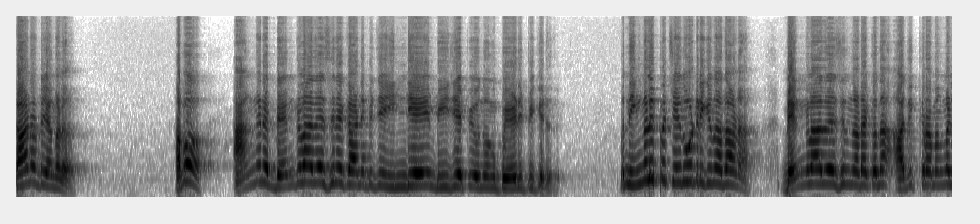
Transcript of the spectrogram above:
കാണട്ടെ ഞങ്ങൾ? അപ്പോ അങ്ങനെ ബംഗ്ലാദേശിനെ കാണിപ്പിച്ച് ഇന്ത്യയും ബി ജെ പി ഒന്നും പേടിപ്പിക്കരുത്. അപ്പൊ നിങ്ങളിപ്പോ ചെയ്തുകൊണ്ടിരിക്കുന്ന അതാണ്. ബംഗ്ലാദേശിൽ നടക്കുന്ന അതിക്രമങ്ങൾ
